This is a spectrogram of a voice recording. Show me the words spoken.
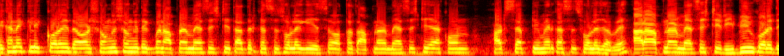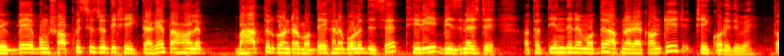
এখানে ক্লিক করে দেওয়ার সঙ্গে সঙ্গে দেখবেন আপনার মেসেজটি তাদের কাছে চলে গিয়েছে, অর্থাৎ আপনার মেসেজটি এখন হোয়াটসঅ্যাপ টিমের কাছে চলে যাবে। তারা আপনার মেসেজটি রিভিউ করে দেখবে এবং সব কিছু যদি ঠিক থাকে, তাহলে বাহাত্তর ঘণ্টার মধ্যে এখানে বলে দিচ্ছে থ্রি বিজনেস ডে অর্থাৎ তিন দিনের মধ্যে আপনার অ্যাকাউন্টটি ঠিক করে দিবে। তো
